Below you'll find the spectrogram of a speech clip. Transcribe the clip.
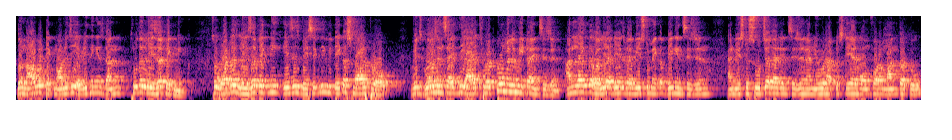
though now with technology everything is done through the laser technique. So what the laser technique is is basically we take a small probe which goes inside the eye through a 2 millimeter incision. Unlike the earlier days where we used to make a big incision and we used to suture that incision and you would have to stay at home for a month or two.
